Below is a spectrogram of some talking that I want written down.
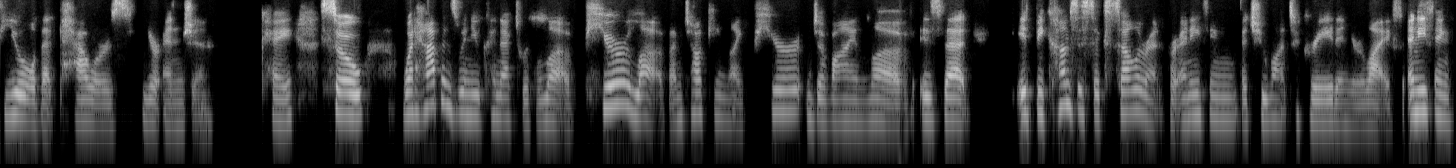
fuel that powers your engine. Okay? So what happens when you connect with love, pure love, I'm talking like pure divine love, is that it becomes this accelerant for anything that you want to create in your life, anything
